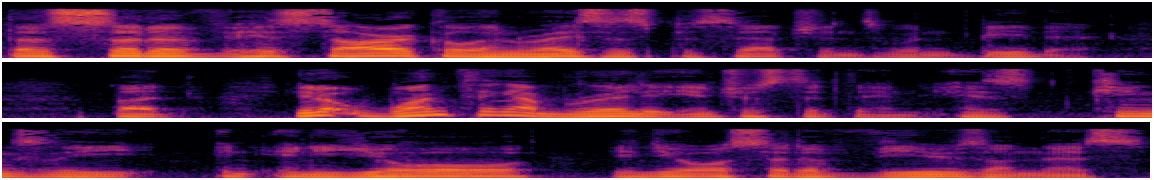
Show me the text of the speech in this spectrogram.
those sort of historical and racist perceptions wouldn't be there. But you know, one thing I'm really interested in is Kingsley in, in your in your sort of views on this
